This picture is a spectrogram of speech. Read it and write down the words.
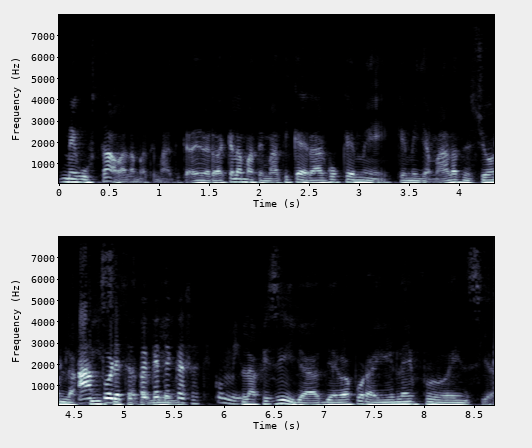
me gustaba la matemática, de verdad que la matemática era algo que me, que me llamaba la atención, la ah, por eso fue que te casaste conmigo. La física lleva por ahí la influencia.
